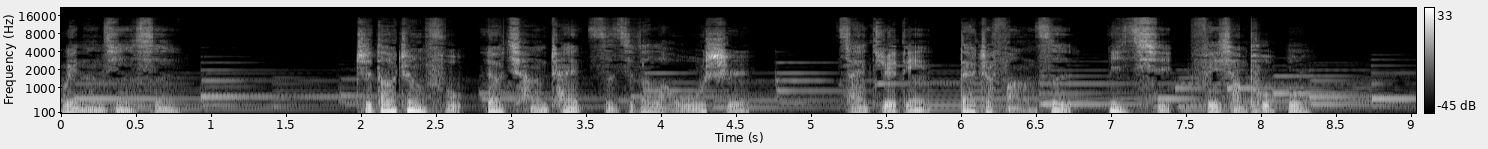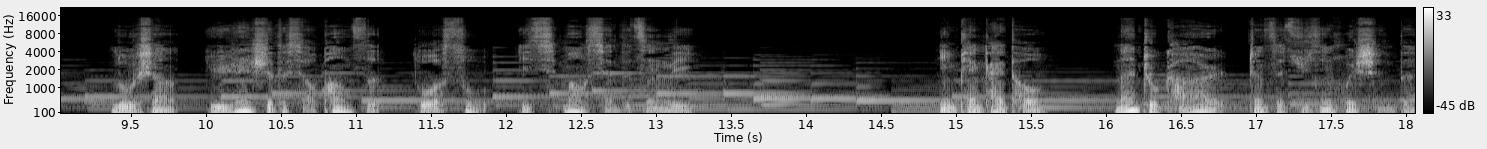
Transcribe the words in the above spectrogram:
未能进行。直到政府要强拆自己的老屋时，才决定带着房子一起飞向瀑布。路上与认识的小胖子罗素一起冒险的经历。影片开头，男主卡尔正在聚精会神地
